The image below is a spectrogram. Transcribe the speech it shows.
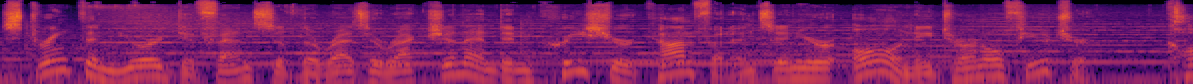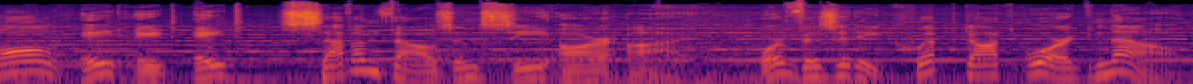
Strengthen your defense of the resurrection and increase your confidence in your own eternal future. Call 888 7000 CRI or visit equip.org now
